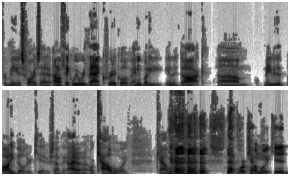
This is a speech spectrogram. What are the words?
for me as far as that. I don't think we were that critical of anybody in the dock. Um, maybe the bodybuilder kid or something. I don't know, or cowboy. Cowboy. that poor cowboy kid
